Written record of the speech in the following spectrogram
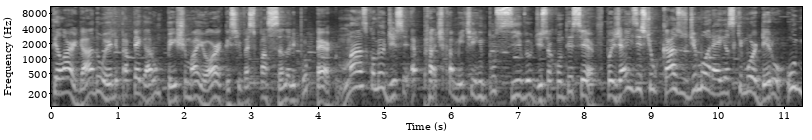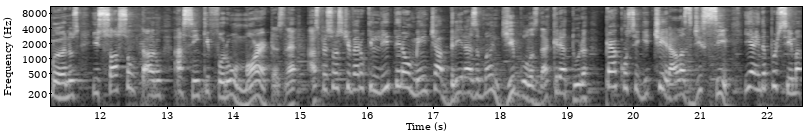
ter largado ele para pegar um peixe maior que estivesse passando ali por perto. Mas, como eu disse, é praticamente impossível disso acontecer, pois já existiu casos de moreias que morderam humanos e só soltaram assim que foram mortas, né? As pessoas tiveram que literalmente abrir as mandíbulas da criatura para conseguir tirá-las de si. E ainda por cima,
